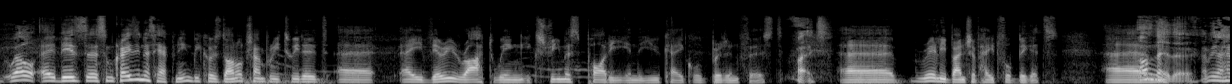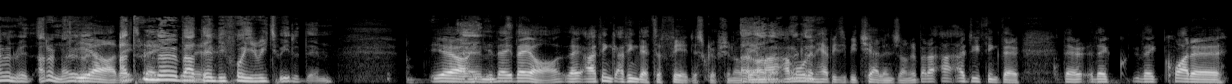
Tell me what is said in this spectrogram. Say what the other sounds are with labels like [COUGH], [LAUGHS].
well, uh, there's uh, some craziness happening because Donald Trump retweeted uh, a very right-wing extremist party in the UK called Britain First. right. Uh, really bunch of hateful bigots. Are Um, they though? I mean, I haven't read. I don't know. Yeah, I they- didn't they- know about they- them before you retweeted them. Yeah, And- they they are. They, I think I think that's a fair description of Oh, them. are I, they? I'm more than happy to be challenged on it, but I, I do think they're they're they're they're quite a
